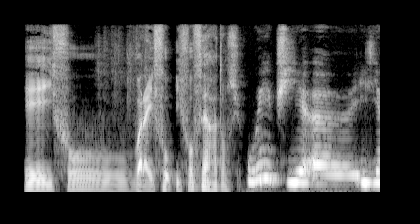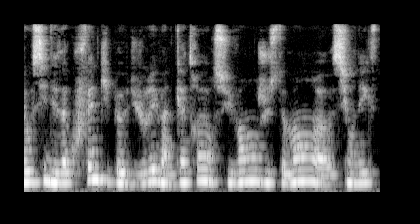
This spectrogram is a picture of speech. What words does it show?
Et il faut, voilà, il faut, il faut faire attention. Oui, puis euh, il y a aussi des acouphènes qui peuvent durer 24 heures, suivant justement si on est,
